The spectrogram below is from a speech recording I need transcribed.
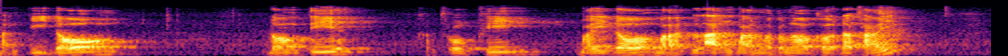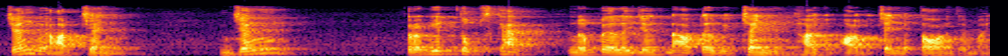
បាន2ដងដងទៀត Control P 3ដងបាទឡើងបានមកកណកដឹកហើយអញ្ចឹងវាអត់ចេញអញ្ចឹងរបៀបទប់ស្កាត់នៅពេលដែលយើងដោតទៅវាចេញហើយកុំឲ្យវាចេញបន្តទៅមិន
